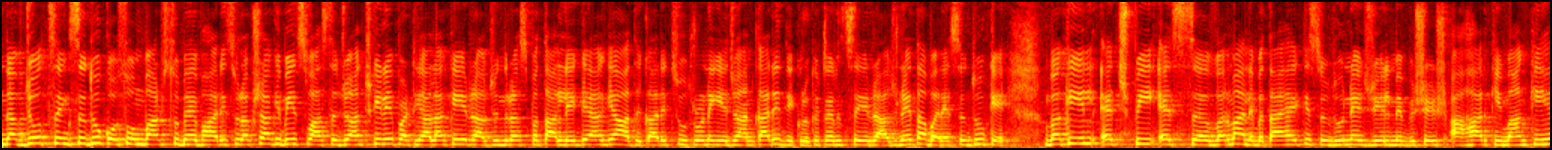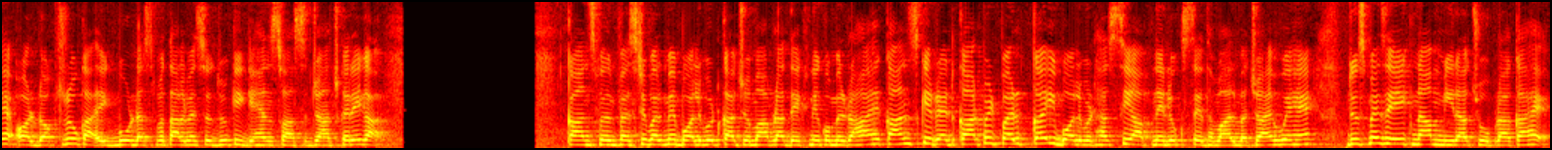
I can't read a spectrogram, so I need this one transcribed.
नवजोत सिंह सिद्धू को सोमवार सुबह भारी सुरक्षा के बीच स्वास्थ्य जाँच के लिए पटियाला के राजेंद्र अस्पताल ले गया गया। आधिकारिक सूत्रों ने यह जानकारी दी। क्रिकेटर से राजनेता बने सिद्धू के वकील एचपीएस वर्मा ने बताया कि सिद्धू ने जेल में विशेष आहार की मांग की है और डॉक्टरों का एक बोर्ड अस्पताल में सिद्धू की गहन स्वास्थ्य जाँच करेगा। कांस फ़िल्म फेस्टिवल में बॉलीवुड का जमावड़ा देखने को मिल रहा है, कांस के रेड कार्पेट पर कई बॉलीवुड हस्ती अपने लुक से धमाल मचाए हुए हैं, जिसमें से एक नाम मीरा चोपड़ा का है।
